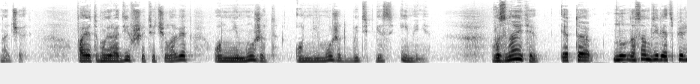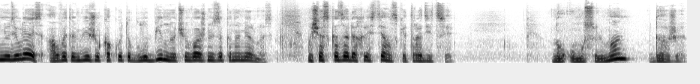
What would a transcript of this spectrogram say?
начать. Поэтому и родившийся человек, он не может, он не может быть без имени. Вы знаете, это, ну, на самом деле, я теперь не удивляюсь, а в этом вижу какую-то глубинную, очень важную закономерность. Мы сейчас сказали о христианской традиции. Но у мусульман даже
